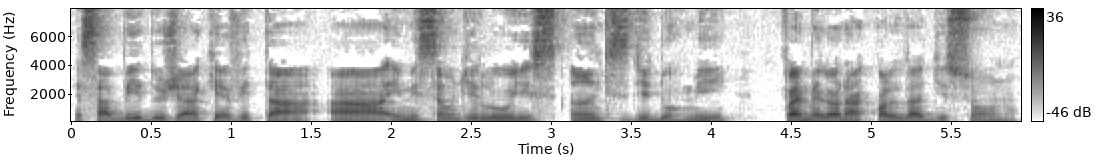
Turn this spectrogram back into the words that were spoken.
é sabido já que evitar a emissão de luz antes de dormir vai melhorar a qualidade de sono.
